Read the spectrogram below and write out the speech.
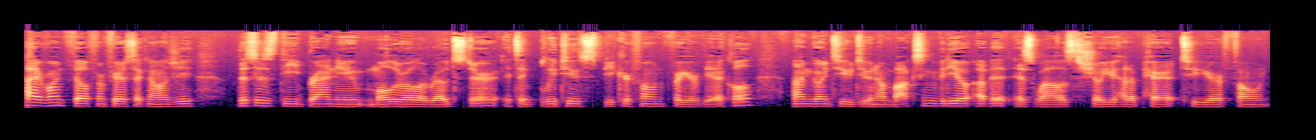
Hi everyone, Phil from Furious Technology. This is the brand new Motorola Roadster. It's a Bluetooth speakerphone for your vehicle. I'm going to do an unboxing video of it as well as show you how to pair it to your phone.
